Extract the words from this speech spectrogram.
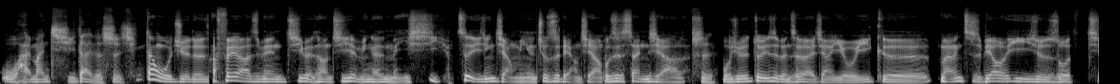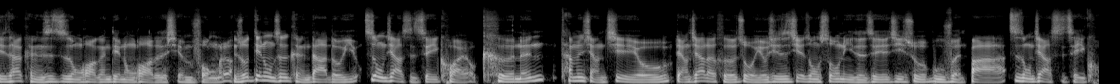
我还蛮期待的事情。但我觉得阿菲拉这边基本上 GM 应该是没戏，这已经讲明了就是两家，不是三家了。是，我觉得对日本车来讲有一个蛮指标的意义，就是说其实它可能是自动化跟电动化的先锋了。你说电动车可能大家都有，自动驾驶这一块哦，可能他们想借由两家的合作，尤其是借重 Sony 的这些技术的部分，把自动驾驶这一块，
